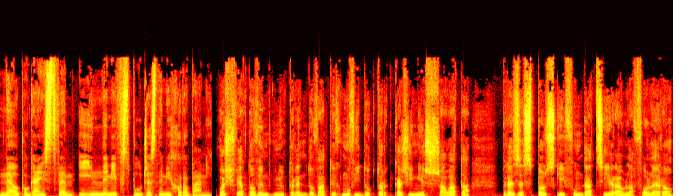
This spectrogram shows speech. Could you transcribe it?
neopogaństwem i innymi współczesnymi chorobami. O Światowym Dniu Trędowatych mówi dr Kazimierz Szałata, prezes Polskiej Fundacji Raula Folero,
